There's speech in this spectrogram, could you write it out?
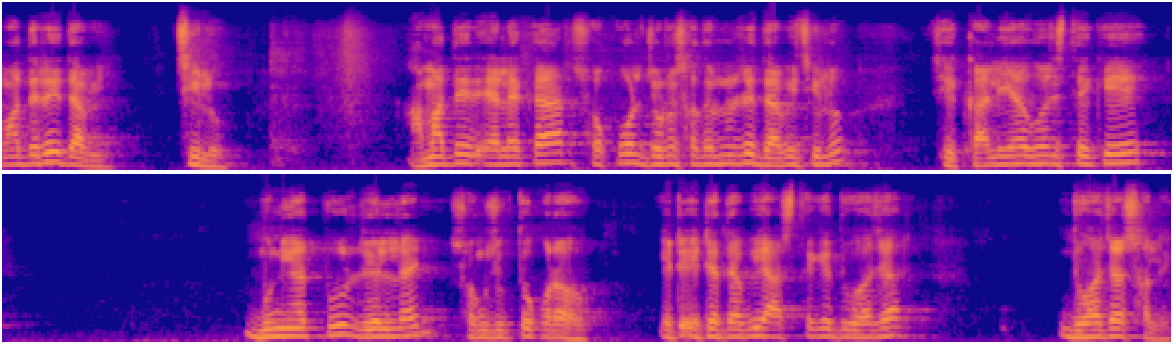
আমাদেরই দাবি ছিল। আমাদের এলাকার সকল জনসাধারণের দাবি ছিল যে কালিয়াগঞ্জ থেকে বুনিয়াদপুর রেল লাইন সংযুক্ত করা হোক। এটা এটা দাবি আজ থেকে দু হাজার দু হাজার সালে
